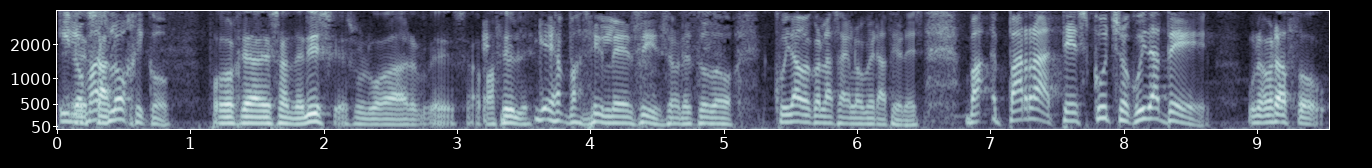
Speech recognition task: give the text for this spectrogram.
y lo más lógico. Podemos quedar en San Denis, que es un lugar apacible. Que apacible, sí, sobre todo. Cuidado con las aglomeraciones. Parra, te escucho, cuídate. Un abrazo.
